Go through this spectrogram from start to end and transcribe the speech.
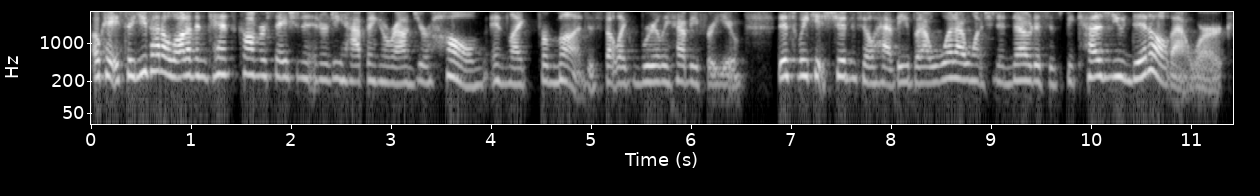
Okay, so you've had a lot of intense conversation and energy happening around your home in like for months. It's felt like really heavy for you. This week it shouldn't feel heavy, but I, what I want you to notice is because you did all that work,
